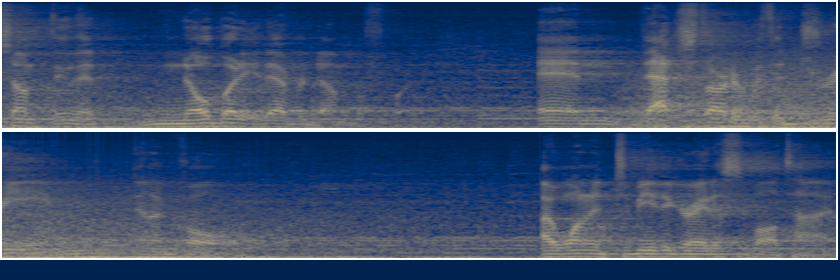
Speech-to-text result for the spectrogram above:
Something that nobody had ever done before. And that started with a dream and a goal. I wanted to be the greatest of all time.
